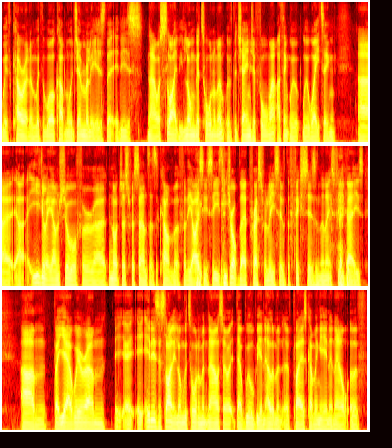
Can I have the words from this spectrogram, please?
with Curran and with the World Cup more generally is that it is now a slightly longer tournament with the change of format. I think we're we're waiting uh, uh, eagerly, I'm sure, for uh, not just for Santa to come, but for the ICC to drop their press release of the fixtures in the next few days. Um, but yeah, we're um, it, it is a slightly longer tournament now, so there will be an element of players coming in and out of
